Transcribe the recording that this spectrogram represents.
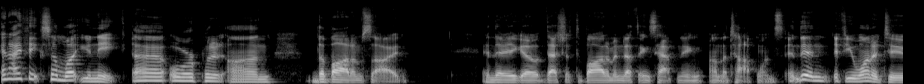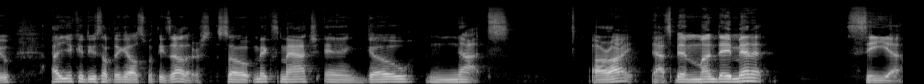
And I think somewhat unique. Uh, or put it on the bottom side. And there you go. That's just the bottom and nothing's happening on the top ones. And then if you wanted to, uh, you could do something else with these others. So mix match and go nuts. All right, that's been Monday Minute. See ya.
